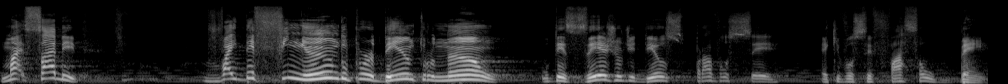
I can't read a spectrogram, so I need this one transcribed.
mais, sabe, vai definhando por dentro, não, o desejo de Deus para você é que você faça o bem.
